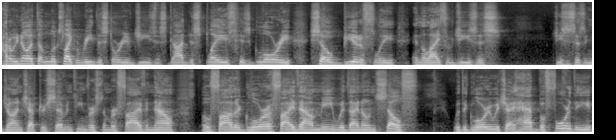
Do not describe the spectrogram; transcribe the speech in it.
How do we know what that looks like? Read the story of Jesus. God displays his glory so beautifully in the life of Jesus. Jesus says in John chapter 17, verse number 5, And now, O Father, glorify thou me with thine own self, with the glory which I had before thee,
